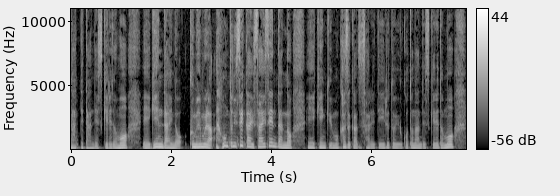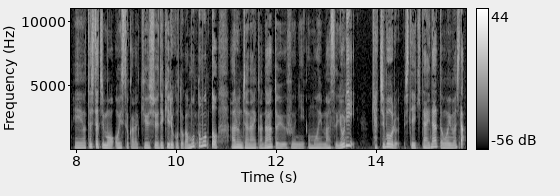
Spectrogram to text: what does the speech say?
なってたんですけれども、えー、現代の久米村 本当に世界最先端の、えー、研究も数々されているということなんですけれども、えー、私私たちもおいしさから吸収できることがもっともっとあるんじゃないかなというふうに思います。よりキャッチボールしていきたいなと思いました。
